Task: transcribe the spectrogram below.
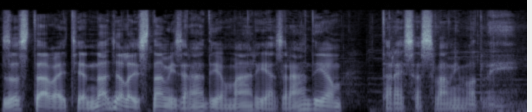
Zostávajte naďalej s nami z Rádiom Mária, s rádiom, ktoré sa s vami modlí.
